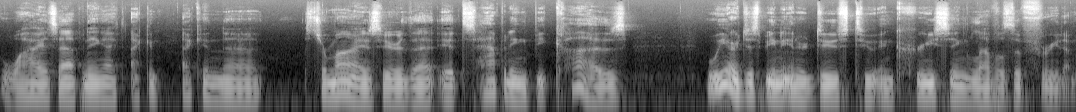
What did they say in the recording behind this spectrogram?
why it's happening. I, I can I can uh, surmise here that it's happening because we are just being introduced to increasing levels of freedom.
